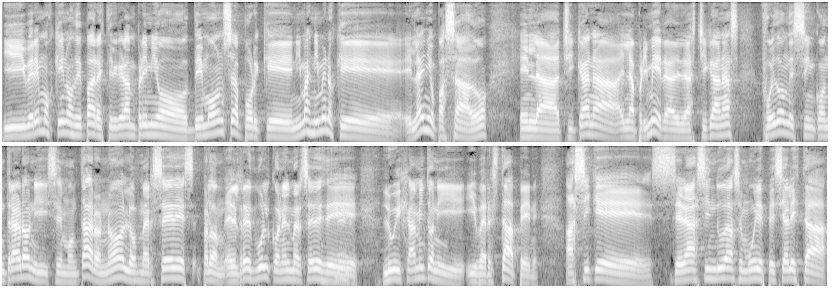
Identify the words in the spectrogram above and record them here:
Y veremos qué nos depara este Gran Premio de Monza porque ni más ni menos que el año pasado en la chicana, en la primera de las chicanas, fue donde se encontraron y se montaron, ¿no? Los Mercedes, perdón, el Red Bull con el Mercedes de Lewis Hamilton y, Verstappen. Así que será sin dudas muy especial esta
